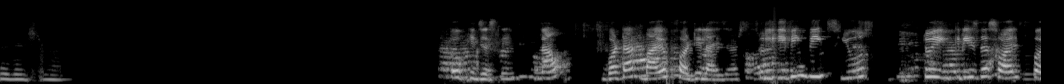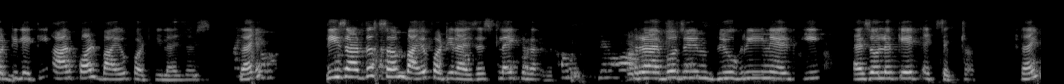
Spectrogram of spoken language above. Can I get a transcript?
Ma'am. Okay, Jasmine. Now, what are biofertilizers? So, living beings used to increase the soil fertility are called biofertilizers, right? These are the some biofertilizers like ri- ribosome, blue-green algae, azolocate, etc. Right?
